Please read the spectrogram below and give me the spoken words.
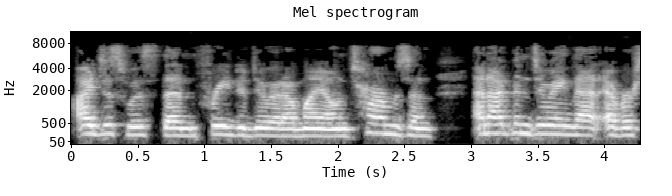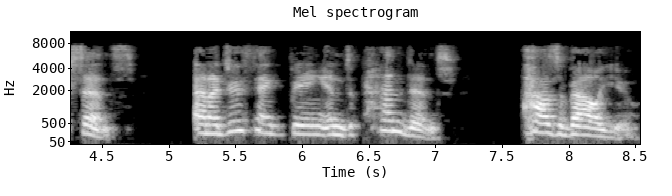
I just was then free to do it on my own terms and and I've been doing that ever since. And I do think being independent has a value.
